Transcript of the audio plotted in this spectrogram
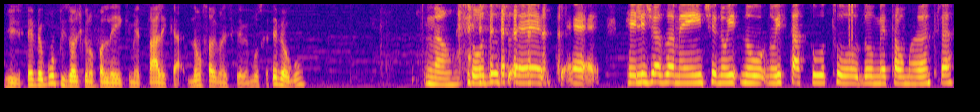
Diz, teve algum episódio que eu não falei que Metallica não sabe mais escrever música? Teve algum? Não, todos é, é, religiosamente no, no, no estatuto do Metal Mantra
